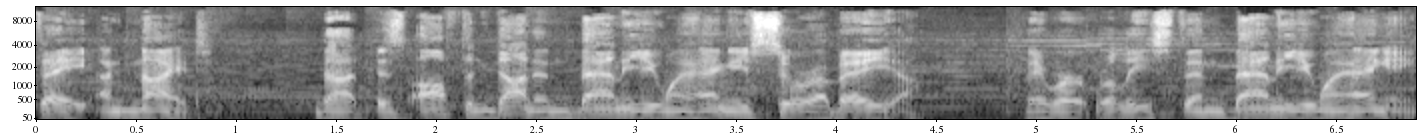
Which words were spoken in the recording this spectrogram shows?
day and night. That is often done in Banyuwangi, Surabaya. They were released in Banyuwangi,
